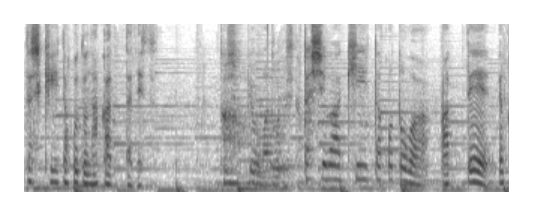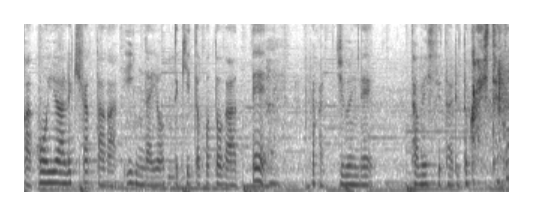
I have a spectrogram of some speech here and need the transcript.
私聞いたことなかったです。としぴょんはどうでした？か私は聞いたことがあってなんかこういう歩き方がいいんだよって聞いたことがあって、なんか自分で試してたりとかしてた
